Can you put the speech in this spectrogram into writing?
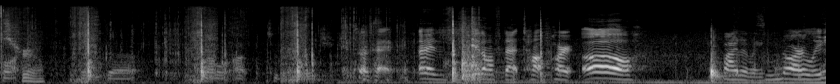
Two. True. Just, uh, paddle up to the bridge. Okay, I just get off that top part. Oh, Finally. it's gnarly.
